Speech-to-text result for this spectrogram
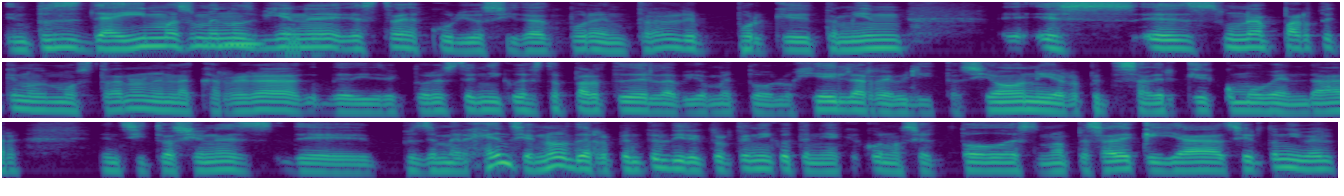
entonces de ahí más o menos viene esta curiosidad por entrarle, porque también es, es, una parte que nos mostraron en la carrera de directores técnicos, esta parte de la biometodología y la rehabilitación y de repente saber qué, cómo vendar en situaciones de, pues de emergencia, ¿no? De repente el director técnico tenía que conocer todo esto, ¿no? A pesar de que ya a cierto nivel,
